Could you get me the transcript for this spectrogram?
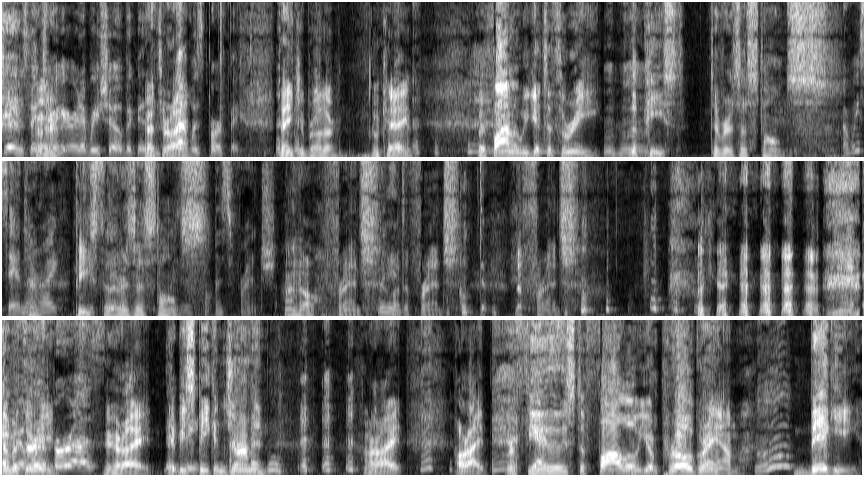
James, make sure you're here at every show because That's right. that was perfect. Thank you, brother. Okay. But finally, we get to 3 Mm-hmm. The piece de resistance. Are we saying that right? Piece de It's- resistance. It's French. I know French. What the French? the French. And Number three. for us, You're right. They be speaking German. All right. All right. Refuse to follow your program. Biggie.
